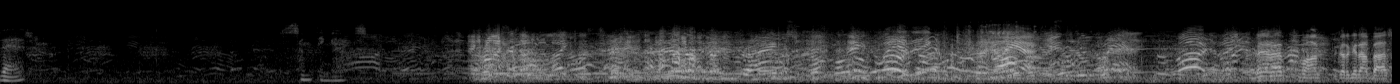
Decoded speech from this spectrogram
That? Something else. Man up, come on. We gotta get our bus.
